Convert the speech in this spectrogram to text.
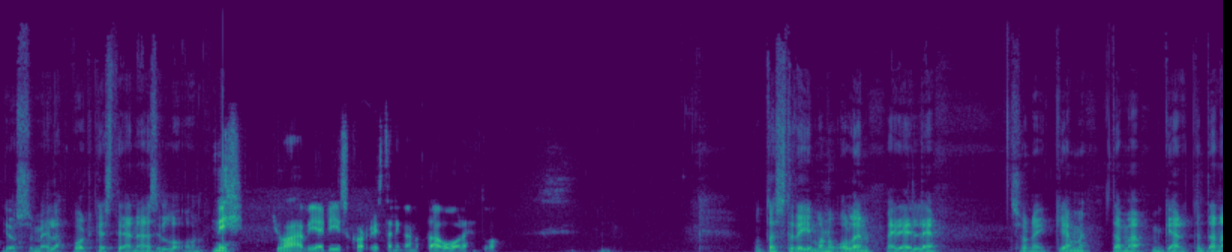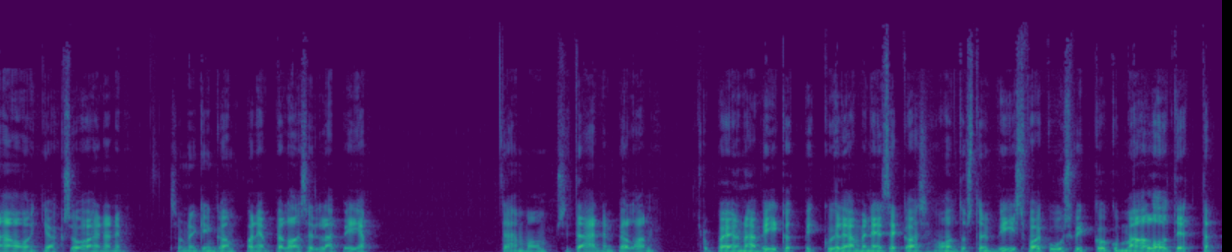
jos meillä podcastia enää silloin on. Niin, Juha häviää Discordista, niin kannattaa huolehtua. Mutta striimannut olen edelleen Soniciamme. Tämä, mikä nyt tänään on jakso aina, niin Sonicin kampanjan pelasin läpi ja tähän mä oon sitä ennen pelannut. Rupeaa jo nämä viikot pikkuhiljaa menee sekaisin. On tosta nyt viisi vai kuusi viikkoa, kun mä aloitin, että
